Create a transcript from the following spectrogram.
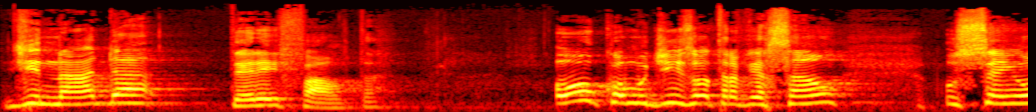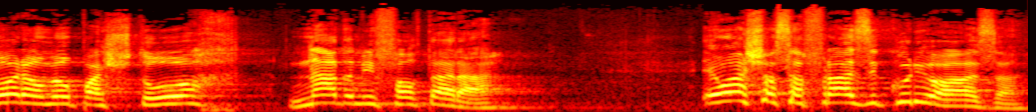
de nada terei falta. Ou, como diz outra versão, o Senhor é o meu pastor, nada me faltará. Eu acho essa frase curiosa.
